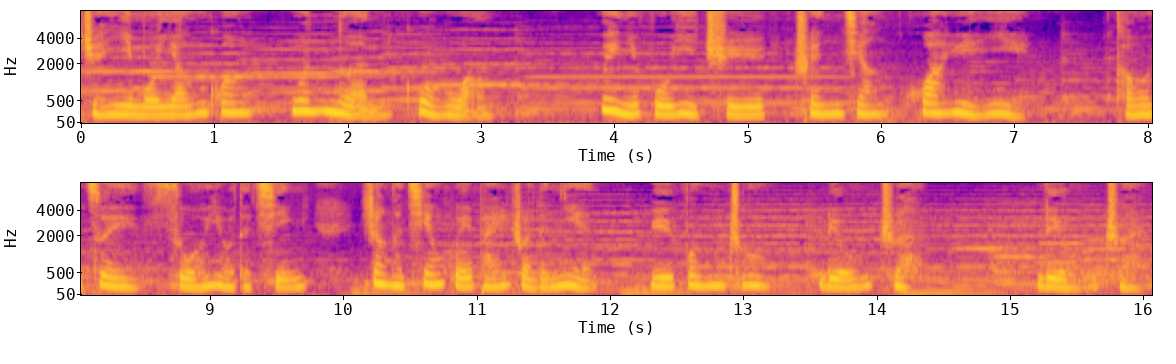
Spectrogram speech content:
卷一抹阳光，温暖过往，为你抚一曲春江花月夜。陶醉所有的情，让那千回百转的念于风中流转，流转。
